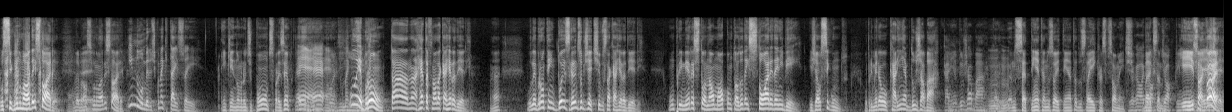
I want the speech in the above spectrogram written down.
o segundo maior da história. O LeBron é o segundo maior da história. E números, como é que tá isso aí? Em que número de pontos, por exemplo? É, de recorde. como é O LeBron tá na reta final da carreira dele. né? O LeBron tem dois grandes objetivos na carreira dele. Um primeiro é se tornar o maior pontuador da história da NBA. E já é o segundo. O primeiro é o Karim Abdul-Jabbar. Carinha do Jabá. Anos 70, anos 80, dos Lakers, principalmente. Jogava Bucks de ó- de também. óculos. Isso, agora.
